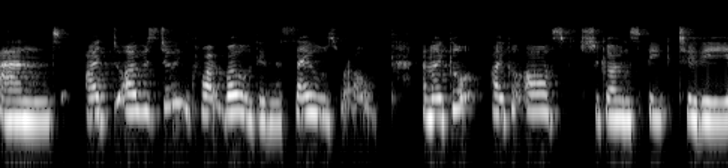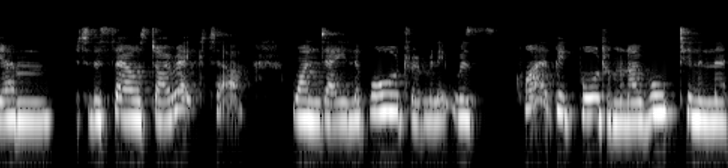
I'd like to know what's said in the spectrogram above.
And I, I was doing quite well within the sales role. And I got I got asked to go and speak to the um, to the sales director one day in the boardroom. And it was quite a big boardroom. And I walked in and the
